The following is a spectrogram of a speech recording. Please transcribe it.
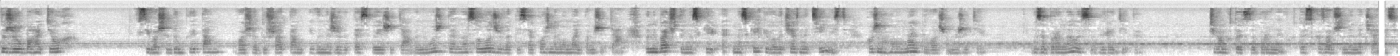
дуже у багатьох всі ваші думки там, ваша душа там, і ви не живете своє життя. Ви не можете насолоджуватися кожним моментом життя. Ви не бачите, наскільки, наскільки величезна цінність кожного моменту в вашому житті. Ви заборонили собі радіти. Чи вам хтось заборонив? Хтось сказав, що не на часі.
